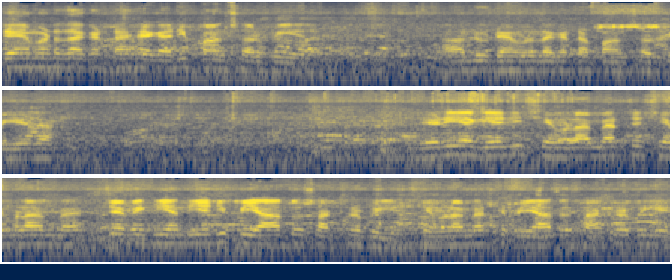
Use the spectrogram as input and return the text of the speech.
ਡਾਇਮੰਡ ਦਾ ਕੱਟਾ ਹੈਗਾ ਜੀ 500 ਰੁਪਏ ਦਾ। ਆਲੂ ਡਾਇਮੰਡ ਦਾ ਕੱਟਾ 500 ਰੁਪਏ ਦਾ। ਜਿਹੜੀ ਹੈਗੀ ਹੈ ਜੀ ਸ਼ਿਮਲਾ ਮਿਰਚ ਸ਼ਿਮਲਾ ਮਿਰਚ ਵਿਕੀ ਜਾਂਦੀ ਹੈ ਜੀ 50 ਤੋਂ 60 ਰੁਪਏ। ਸ਼ਿਮਲਾ ਮਿਰਚ 50 ਤੋਂ 60 ਰੁਪਏ।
